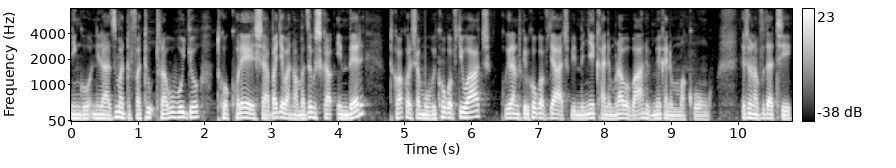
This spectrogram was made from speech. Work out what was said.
ni ngo ni lazima dufate turaba uburyo twokoresha bajya abantu bamaze gushika imbere tukabakoresha mu bikorwa by'iwacu kugira ngo ibikorwa byacu bimenyekane muri abo bantu bimenyekane mu makungu. Rero navuze ati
